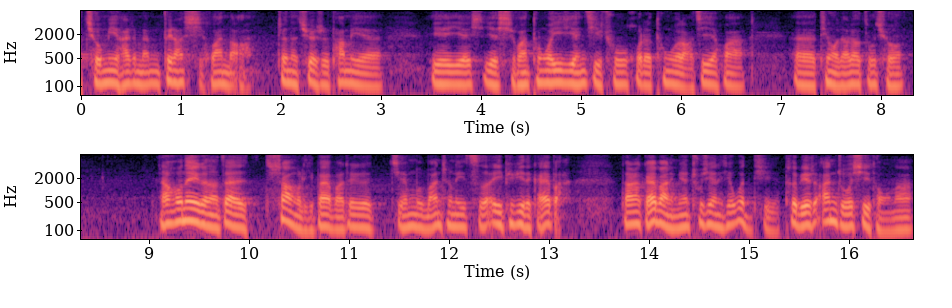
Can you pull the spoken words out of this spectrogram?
球迷还是蛮非常喜欢的啊，真的确实他们也也也也喜欢通过一言既出或者通过老机业化，呃听我聊聊足球。然后那个呢，在上个礼拜把这个节目完成了一次 APP 的改版，当然改版里面出现了一些问题，特别是安卓系统呢，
